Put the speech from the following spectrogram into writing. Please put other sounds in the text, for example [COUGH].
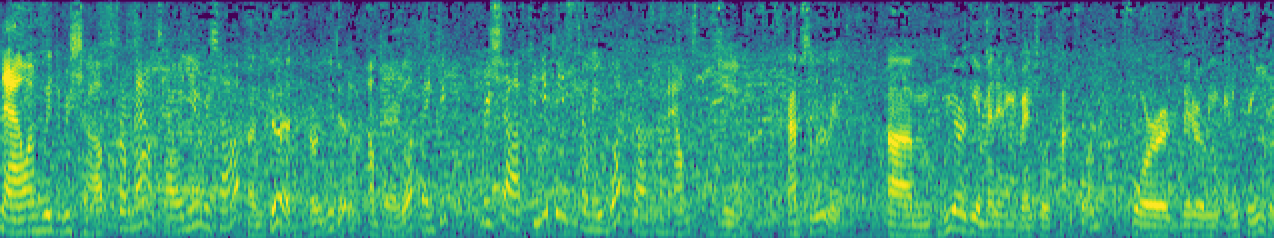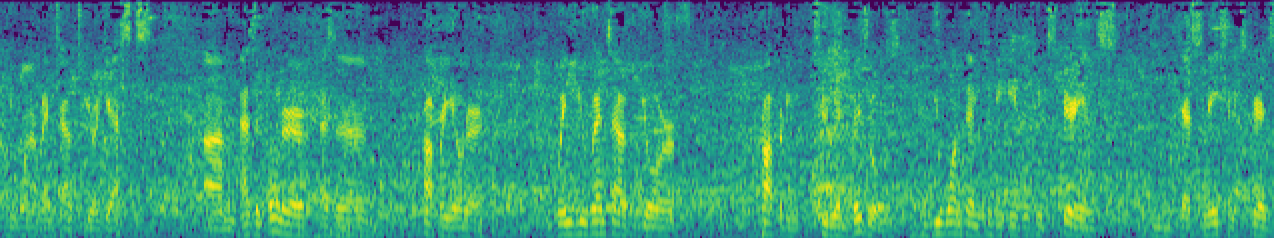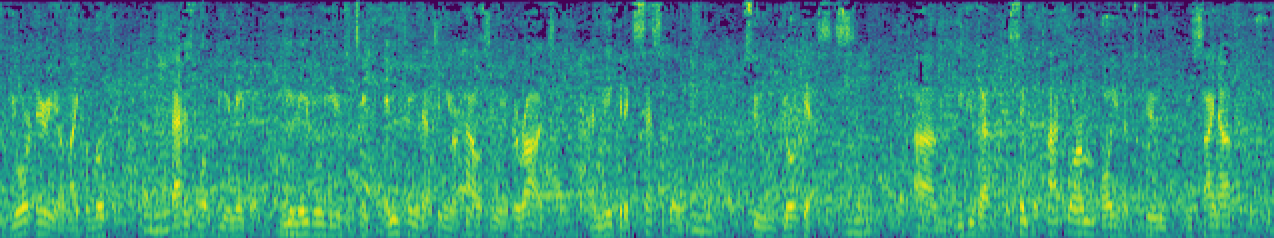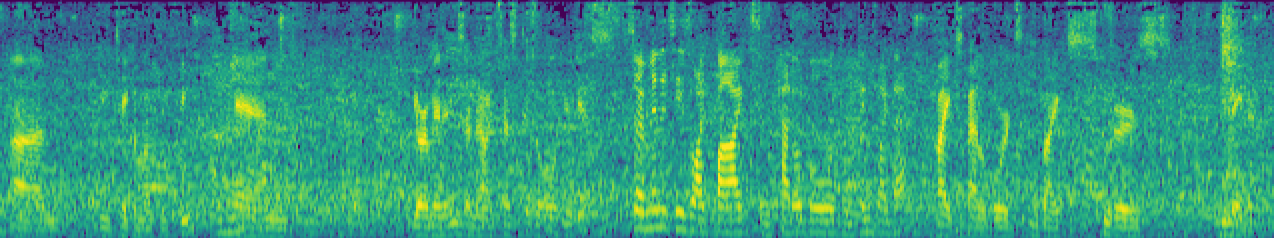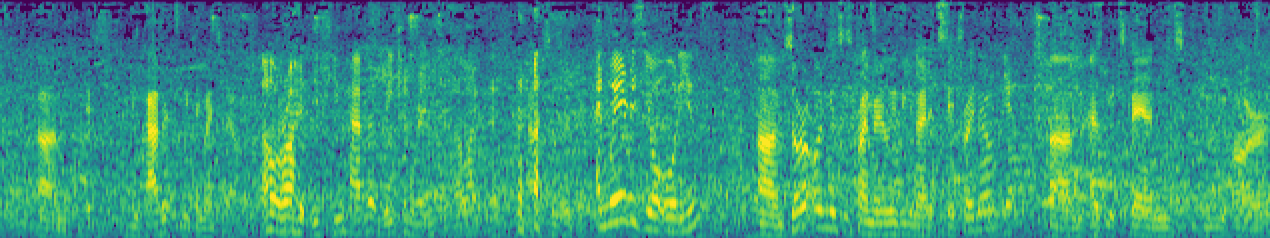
now I'm with Rishab from Mount. How are you, Rishab? I'm good. How are you doing? I'm very well, thank you. Rishab, can you please tell me what does Mount do? Absolutely. Um, we are the amenity rental platform for literally anything that you want to rent out to your guests. Um, as an owner, as a property owner, when you rent out your property to individuals, you want them to be able to experience the destination, experience your area like a local. Mm-hmm. That is what we enable. We mm-hmm. enable you to take anything that's in your house, in your garage, and make it accessible mm-hmm. to your guests. Um, we do that with a simple platform. All you have to do, you sign up, um, you take a monthly fee, and your amenities are now accessible to all of your guests. So amenities like bikes and paddle boards and things like that? Bikes, paddleboards, e-bikes, scooters, you name it. Um, if you have it, we can rent it out. Oh, right. If you have it, we can rent it. I like that. [LAUGHS] Absolutely. and where is your audience? Um, so our audience is primarily the United States right now. Yeah. Um, as we expand, we are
